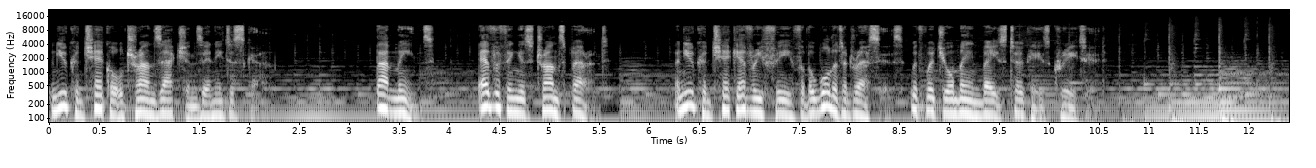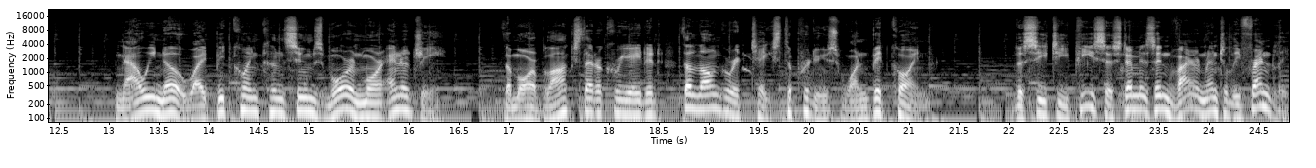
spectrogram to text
and you can check all transactions in Etherscan. That means everything is transparent, and you can check every fee for the wallet addresses with which your Minebase token is created. Now we know why Bitcoin consumes more and more energy. The more blocks that are created, the longer it takes to produce one Bitcoin. The CTP system is environmentally friendly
